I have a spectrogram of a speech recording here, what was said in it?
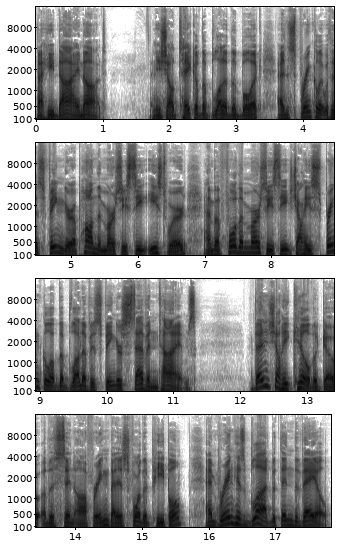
that he die not. And he shall take of the blood of the bullock, and sprinkle it with his finger upon the mercy seat eastward, and before the mercy seat shall he sprinkle of the blood of his finger seven times. Then shall he kill the goat of the sin offering that is for the people, and bring his blood within the veil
